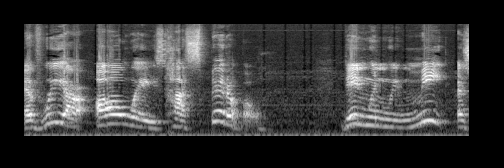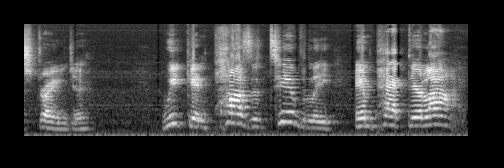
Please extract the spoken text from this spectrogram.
If we are always hospitable, then when we meet a stranger, we can positively impact their lives.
